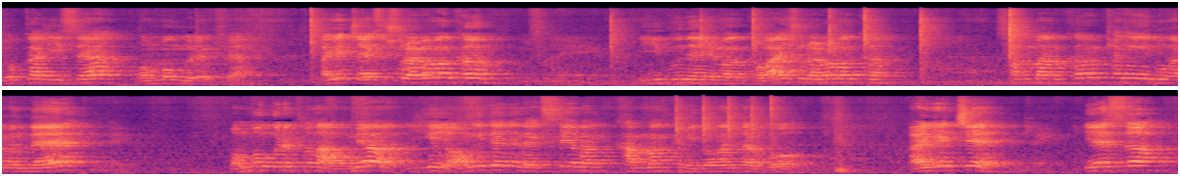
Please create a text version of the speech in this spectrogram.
요까지 있어야 원본 그래프야 알겠죠? x축 얼마만큼? 2분의 2분의 1만큼 y축 얼마만큼? 3만큼 평행 이동하면 돼 네. 원본 그래프 나오면 이게 0이 되는 x의 만- 값만큼 이동한다고 알겠지? 네. 이해했어?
